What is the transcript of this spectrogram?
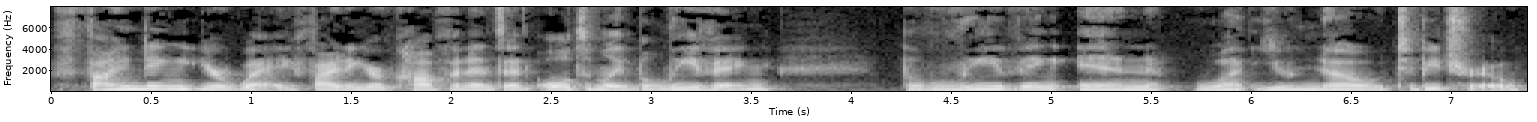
finding your way, finding your confidence and ultimately believing, believing in what you know to be true.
